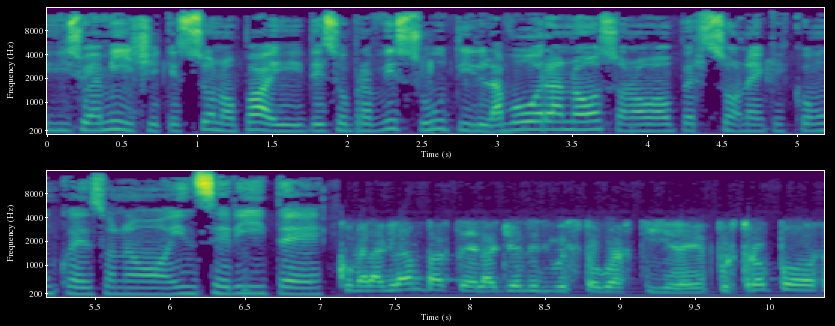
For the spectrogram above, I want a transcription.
i suoi amici che sono poi dei sopravvissuti lavorano sono persone che comunque sono inserite come la gran parte della gente di questo quartiere purtroppo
